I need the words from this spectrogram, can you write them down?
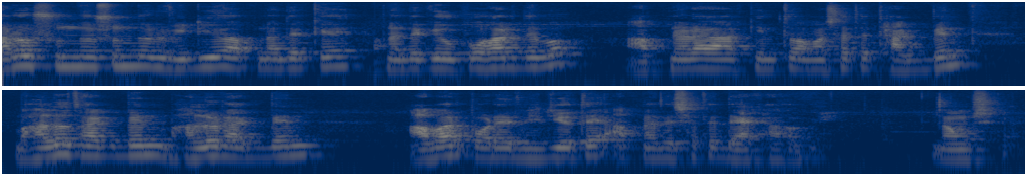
আরও সুন্দর সুন্দর ভিডিও আপনাদেরকে আপনাদেরকে উপহার দেব। আপনারা কিন্তু আমার সাথে থাকবেন, ভালো থাকবেন, ভালো রাখবেন। আবার পরের ভিডিওতে আপনাদের সাথে দেখা হবে। নমস্কার।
